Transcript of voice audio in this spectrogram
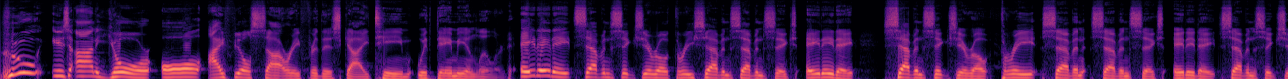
Who is on your all I feel sorry for this guy team with Damian Lillard? 888 760 3776. 888 760 3776. 888 760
